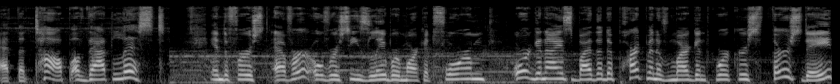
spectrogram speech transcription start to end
at the top of that list. In the first ever Overseas Labor Market Forum, organized by the Department of Migrant Workers Thursday,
